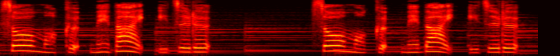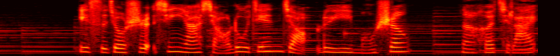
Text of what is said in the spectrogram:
草木芽生えいずる。草木芽生えいずる。意思就是新芽小路尖角，绿意萌生。那合起来，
